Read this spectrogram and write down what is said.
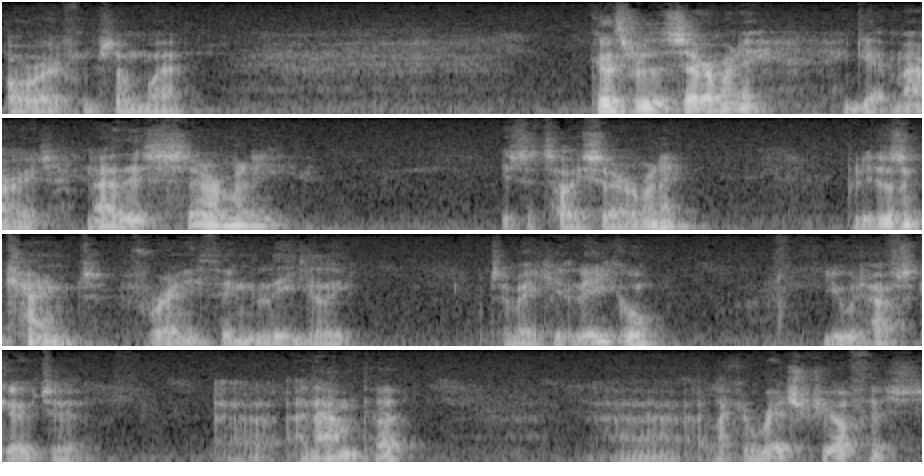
borrowed from somewhere. Go through the ceremony and get married. Now this ceremony is a Thai ceremony, but it doesn't count for anything legally. To make it legal, you would have to go to uh, an AMPA, uh, like a registry office,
